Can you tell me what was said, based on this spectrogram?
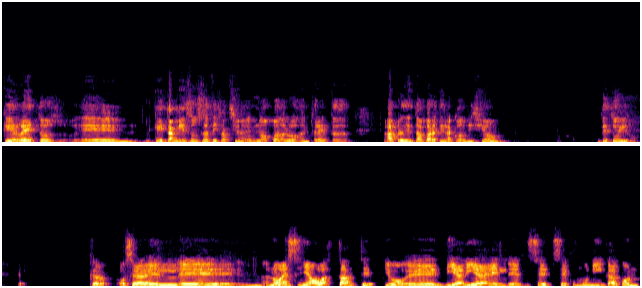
qué retos eh, que también son satisfacciones, ¿no? Cuando los enfrentas, ha presentado para ti la condición de tu hijo. Claro, o sea, él eh, nos ha enseñado bastante. Yo, día a día, él, se, comunica con,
